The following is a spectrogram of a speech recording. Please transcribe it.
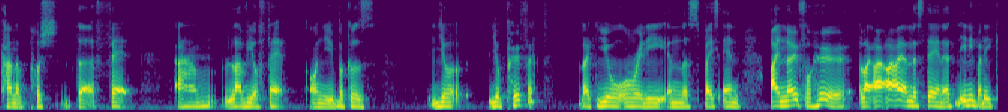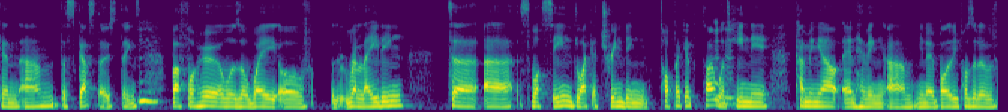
kind of push the fat, um, love your fat on you because you're you're perfect. Like you're already in this space, and I know for her, like I, I understand that anybody can um, discuss those things, but for her it was a way of relating to uh, what seemed like a trending topic at the time with Hine coming out and having um, you know body positive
